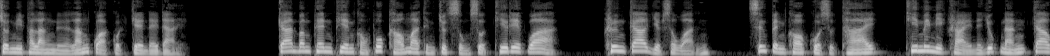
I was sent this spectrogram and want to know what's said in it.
จนมีพลังเหนือล้ำกว่ากฎเกณฑ์ใด ๆ การบำเพ็ญเพียรของพวกเขามาถึงจุดสูงสุดที่เรียกว่า ครึ่งก้าวเหยียบสวรรค์ ซึ่งเป็นคอขวดสุดท้ายที่ไม่มีใครในยุคนั้นก้าว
